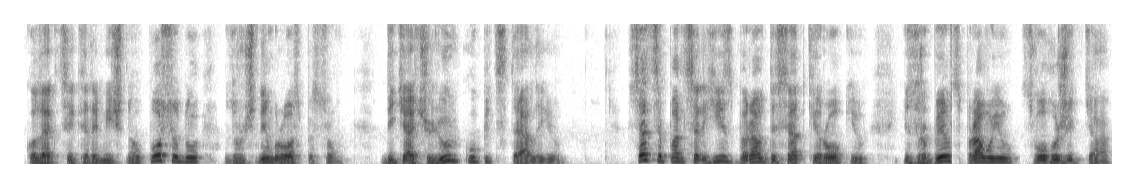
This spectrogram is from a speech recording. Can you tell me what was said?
колекції керамічного посуду з ручним розписом, дитячу люльку під стелею. Все це пан Сергій збирав десятки років і зробив справою свого життя.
